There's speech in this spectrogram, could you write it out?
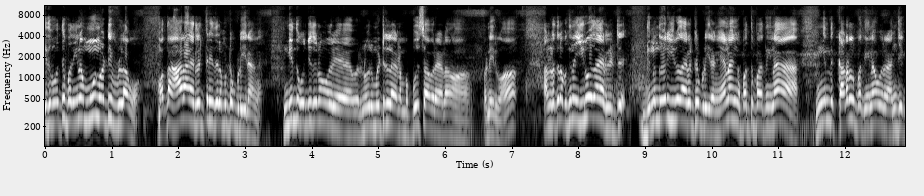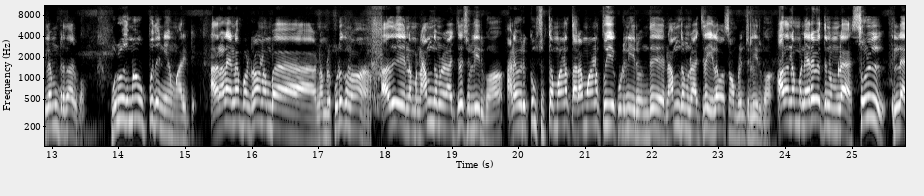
இது மொத்தம் பார்த்தீங்கன்னா மூணு வாட்டி ஃபுல்லாகும் மொத்தம் ஆறாயிரம் லிட்டர் இதில் மட்டும் பிடிக்கிறாங்க. இங்கேருந்து கொஞ்சம் தூரம் ஒரு ஒரு நூறு மீட்டரில் நம்ம புதுசாக ஒரு இடம் பண்ணியிருக்கோம். அந்த இடத்துல பார்த்தீங்கன்னா இருபதாயிரம் லிட்டர். தினந்தோறும் இருபதாயிரம் லிட்டர் பிடிக்கிறாங்க. ஏன்னா இங்கே பார்த்து பார்த்தீங்கன்னா இங்கேருந்து கடல் பார்த்தீங்கன்னா ஒரு அஞ்சு கிலோமீட்டர் தான் இருக்கும். முழுவதுமாக உப்பு தண்ணியாக மாறிட்டு. அதனால் என்ன பண்ணுறோம் நம்ம நம்மளுக்கு கொடுக்கணும். அது நம்ம நாம் தமிழ் ஆட்சியில் சொல்லியிருக்கோம். அனைவருக்கும் சுத்தமான தரமான தூய குடிநீர் வந்து நாம் தமிழ் ஆட்சியில் இலவசம் அப்படின்னு சொல்லியிருக்கோம். அதை நம்ம நிறைவேற்றணும்ல. சொல் இல்லை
